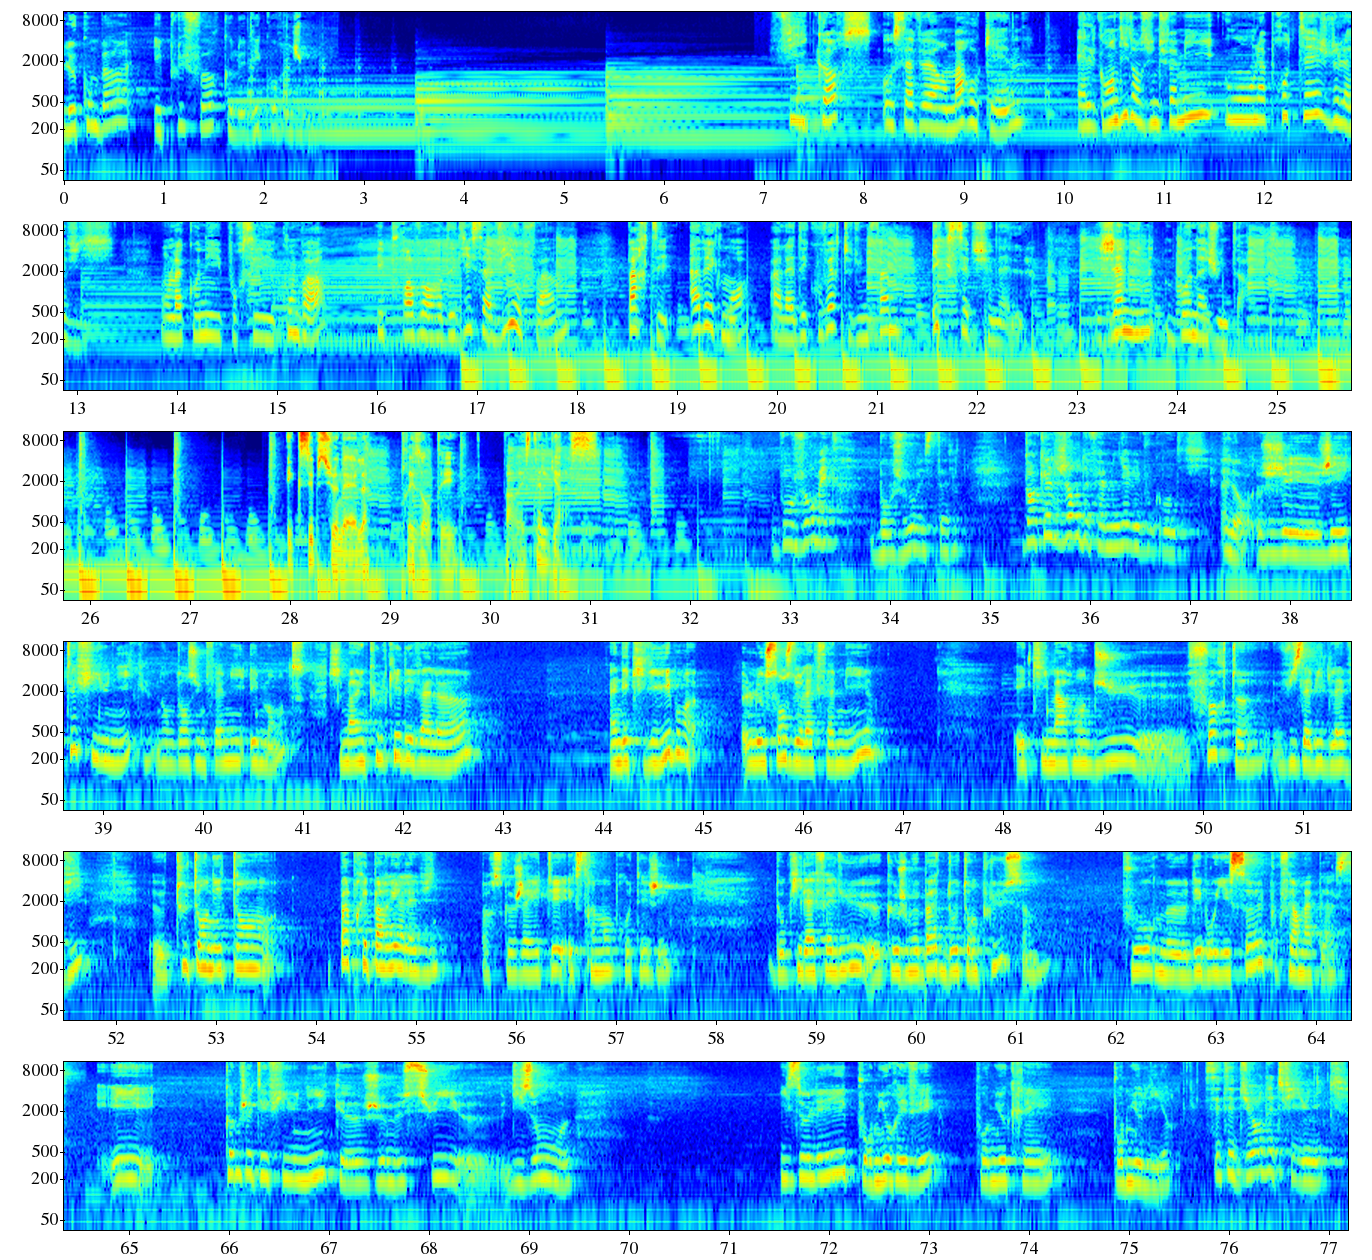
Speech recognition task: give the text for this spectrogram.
Le combat est plus fort que le découragement. Fille corse aux saveurs marocaines, elle grandit dans une famille où on la protège de la vie. On la connaît pour ses combats et pour avoir dédié sa vie aux femmes. Partez avec moi à la découverte d'une femme exceptionnelle, Janine Bonajunta. Exceptionnelle, présentée par Estelle Gass. Bonjour maître. Bonjour Estelle. Dans quel genre de famille avez-vous grandi? Alors, j'ai été fille unique, donc dans une famille aimante, qui m'a inculqué des valeurs, un équilibre, le sens de la famille, et qui m'a rendue euh, forte vis-à-vis de la vie, euh, tout en étant pas préparée à la vie, parce que j'ai été extrêmement protégée. Donc il a fallu euh, que je me batte d'autant plus pour me débrouiller seule, pour faire ma place. Et comme j'étais fille unique, je me suis, disons, isolée pour mieux rêver, pour mieux créer, pour mieux lire. C'était dur d'être fille unique?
